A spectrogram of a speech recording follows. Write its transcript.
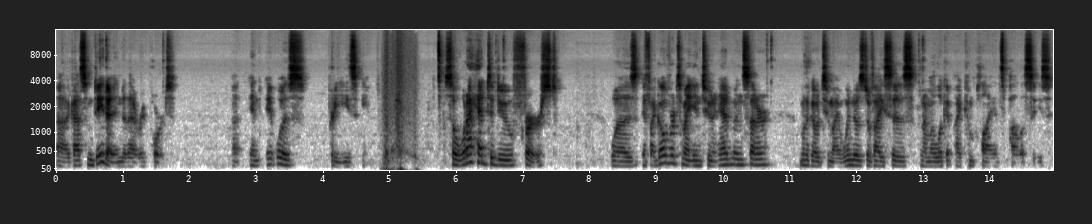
Uh, got some data into that report, uh, and it was pretty easy. So what I had to do first was if I go over to my Intune Admin Center, I'm going to go to my Windows devices and I'm going to look at my compliance policies.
